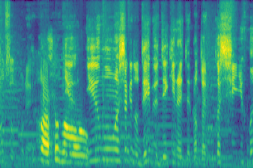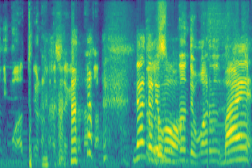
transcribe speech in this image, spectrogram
なんすかこれ？あその入門はしたけどデビューできないって、なんか昔日本にもあったような話だけど、なんかなんかでも前、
